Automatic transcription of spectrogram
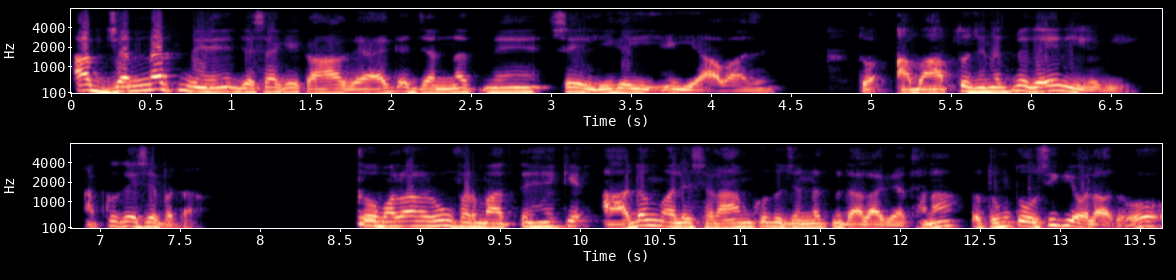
اب جنت میں جیسا کہ کہا گیا ہے کہ جنت میں سے لی گئی ہیں یہ آوازیں۔ تو اب آپ تو جنت میں گئے نہیں کبھی آپ کو کیسے پتا؟ تو مولانا روم فرماتے ہیں کہ آدم علیہ السلام کو تو جنت میں ڈالا گیا تھا نا، تو تم تو اسی کی اولاد ہو۔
